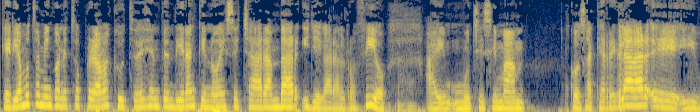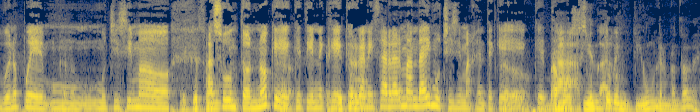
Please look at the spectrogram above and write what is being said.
Queríamos también con estos programas que ustedes entendieran que no es echar a andar y llegar al rocío. Hay muchísimas cosas que arreglar eh, y bueno pues muchísimos asuntos no que, tiene que, organizar la hermandad. Y muchísima gente que, que, vamos 121 hermandades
